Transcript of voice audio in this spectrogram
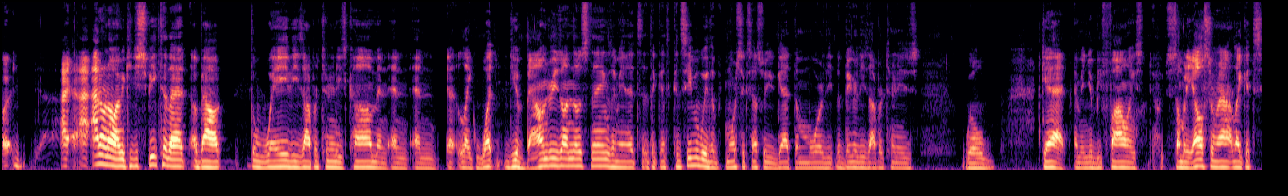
I, I, I don't know. I mean, could you speak to that about the way these opportunities come and and and uh, like what do you have boundaries on those things i mean it's, it's conceivably the more successful you get the more the, the bigger these opportunities will get i mean you'll be following somebody else around like it's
